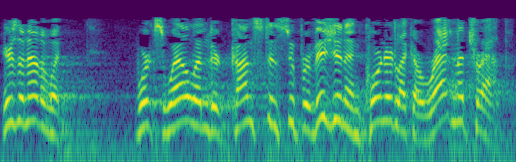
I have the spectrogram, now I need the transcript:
Here's another one. Works well under constant supervision and cornered like a rat in a trap.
